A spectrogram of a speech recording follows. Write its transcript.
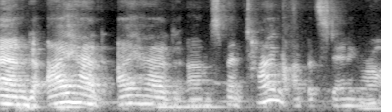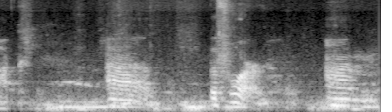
And I had I had um, spent time up at Standing Rock uh, before, um,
